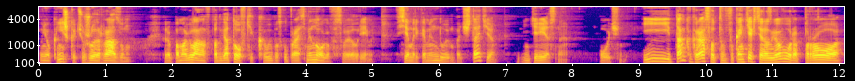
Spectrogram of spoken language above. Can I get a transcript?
у него книжка «Чужой разум», которая помогла нам в подготовке к выпуску про осьминогов в свое время. Всем рекомендуем почитать ее. Интересная очень. И там как раз вот в контексте разговора про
